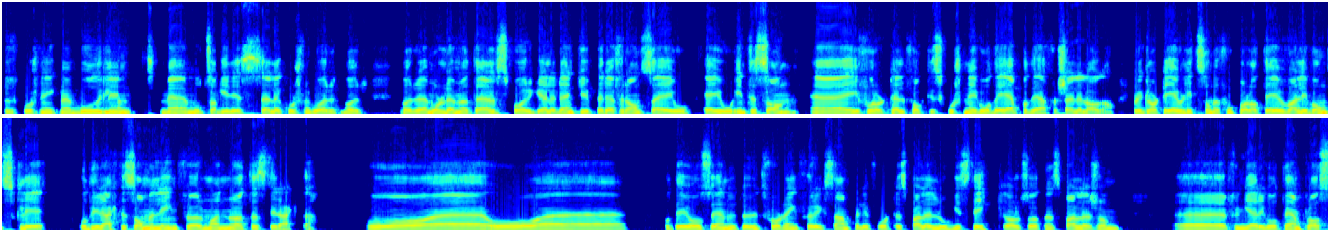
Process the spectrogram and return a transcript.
hvordan det gikk med Bodø-Glimt mot Salgiris, eller hvordan det går når, når Molde møter Elfsborg, eller den type referanser er jo, er jo interessant eh, i forhold til faktisk hvordan nivå det er på de forskjellige lagene. For Det er klart det er jo litt sånn med fotball at det er jo veldig vanskelig å direkte sammenligne før man møtes direkte. Og, eh, og, eh, og Det er jo også en av utfordringene f.eks. For i forhold til spillerlogistikk. Altså at en spiller som fungerer godt én plass,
